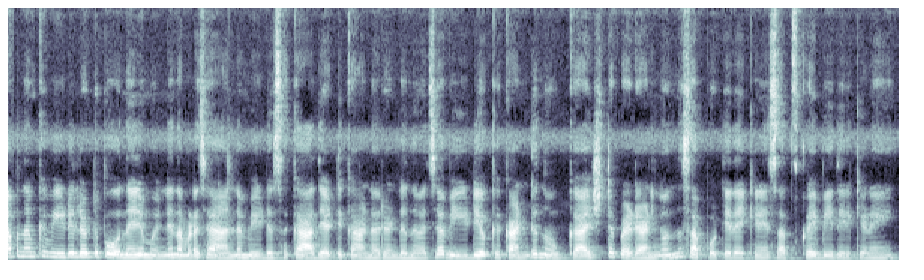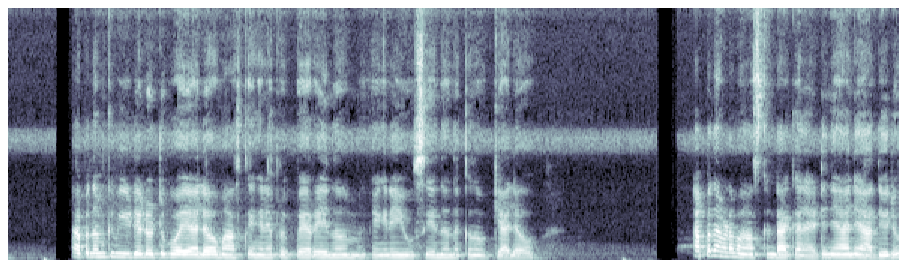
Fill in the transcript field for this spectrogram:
അപ്പോൾ നമുക്ക് വീഡിയോയിലോട്ട് പോകുന്നതിന് മുന്നേ നമ്മുടെ ചാനലും വീഡിയോസൊക്കെ ആദ്യമായിട്ട് കാണുന്നവരുണ്ടെന്ന് വെച്ചാൽ വീഡിയോ ഒക്കെ കണ്ട് നോക്കുക. ഇഷ്ടപ്പെടുകയാണെങ്കിൽ ഒന്ന് സപ്പോർട്ട് ചെയ്തേക്കണേ സബ്സ്ക്രൈബ് ചെയ്തിരിക്കണേ. അപ്പോൾ നമുക്ക് വീഡിയോയിലോട്ട് പോയാലോ? മാസ്ക് എങ്ങനെ പ്രിപ്പയർ ചെയ്യുന്നതും എങ്ങനെ യൂസ് ചെയ്യുന്നതെന്നൊക്കെ നോക്കിയാലോ? അപ്പോൾ നമ്മുടെ മാസ്ക് ഉണ്ടാക്കാനായിട്ട് ഞാൻ ആദ്യം ഒരു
